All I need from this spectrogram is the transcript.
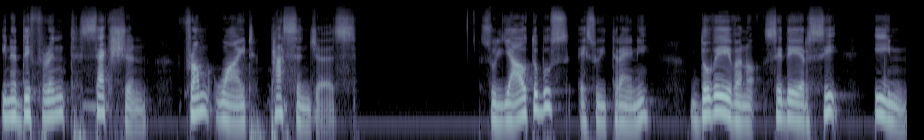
in a different section from white passengers. Sugli autobus e sui treni dovevano sedersi in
